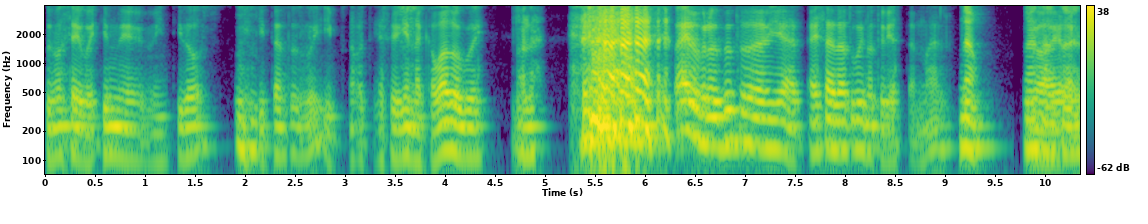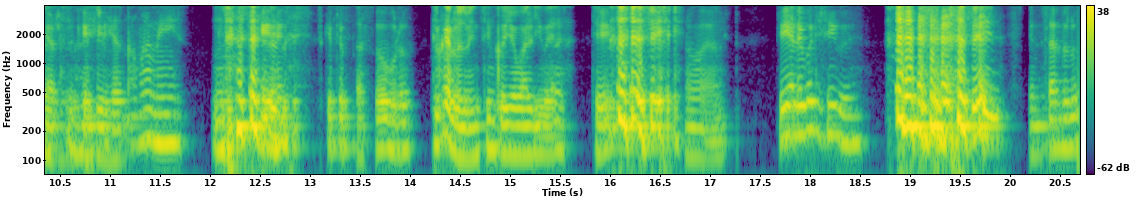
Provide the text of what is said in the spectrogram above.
pues no sé, güey, tiene 22, Ujú. y tantos, güey, y pues nada, ya se ve bien acabado, güey. Hola. bueno, pero tú todavía, a esa edad, güey, no te veías tan mal. No. no hay- exacto. hay raza que sí decías, no mames, es que, es que te pasó, bro. Creo que a los 25 yo valí verga. Sí, sí. no mames. Sí, al igual sí, güey. sí. Pensándolo.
